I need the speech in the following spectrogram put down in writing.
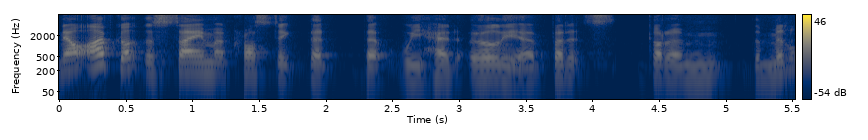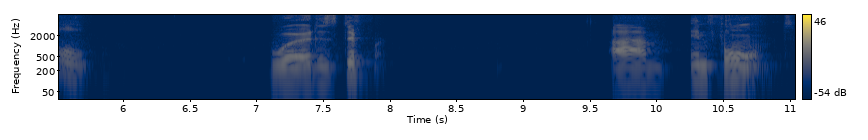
Now, I've got the same acrostic that, that we had earlier, but it's got a the middle word is different. Um, informed.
